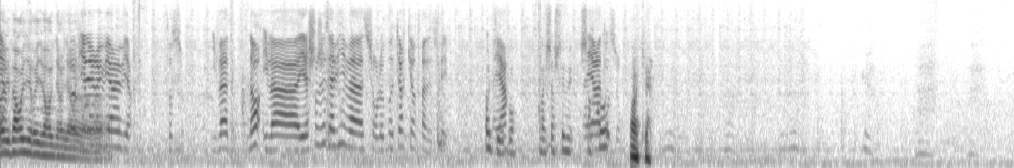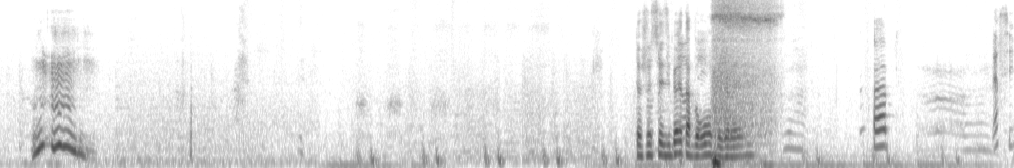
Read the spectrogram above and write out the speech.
revient. il va revenir, il va revenir, il revient, il revient, il revient. Attention. Il va... Non, il va... Il a changé d'avis, il va sur le moteur qui est en train d'être fait. Ok, D'ailleurs. bon. On va chercher mes Charcot. attention. Ok. T'as chassé libéré ta bourreau, on sait jamais. Hop. Merci.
